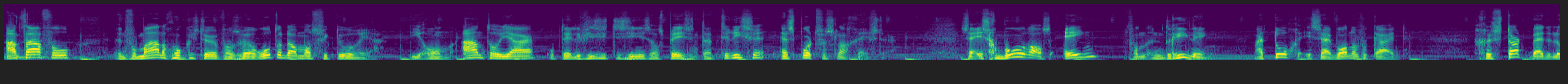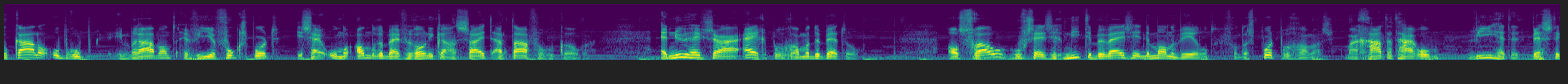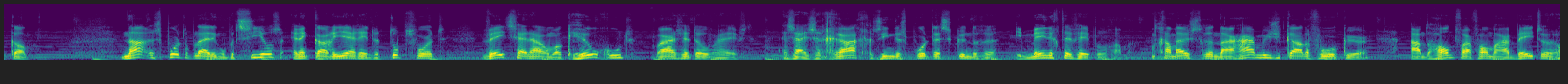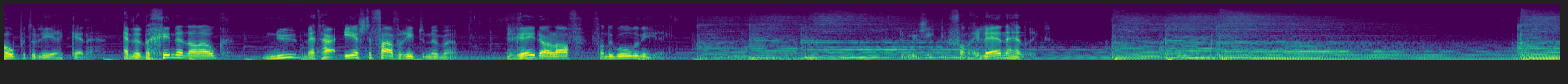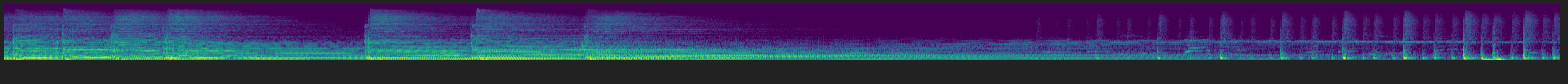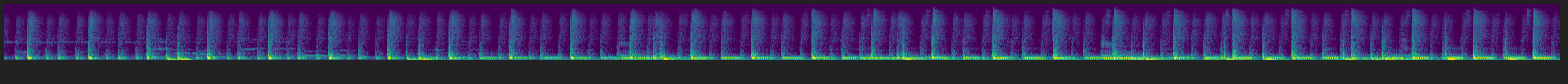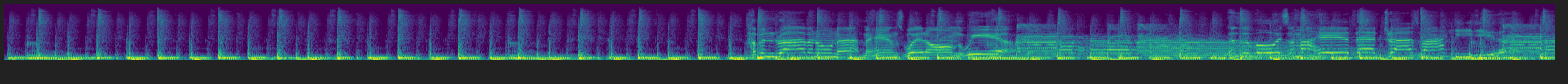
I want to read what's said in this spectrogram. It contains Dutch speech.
Aan tafel een voormalig hockeyster van zowel Rotterdam als Victoria, die al een aantal jaar op televisie te zien is als presentatrice en sportverslaggeefster. Zij is geboren als één van een drieling, maar toch is zij one of a kind. Gestart bij de lokale oproep in Brabant en via Fox is zij onder andere bij Veronica aan Site aan tafel gekomen. En nu heeft ze haar eigen programma The Battle. Als vrouw hoeft zij zich niet te bewijzen in de mannenwereld van de sportprogramma's, maar gaat het haar om wie het het beste kan. Na een sportopleiding op het SIOS en een carrière in de topsport weet zij daarom ook heel goed waar ze het over heeft. En zij is een graag geziene sportdeskundige in menig tv-programma. We gaan luisteren naar haar muzikale voorkeur, aan de hand waarvan we haar beter hopen te leren kennen. En we beginnen dan ook nu met haar eerste favoriete nummer, Radar Love van de Golden Earring. Van Helene Hendricks. Heel.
